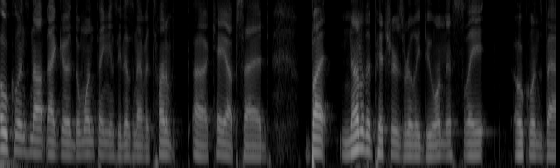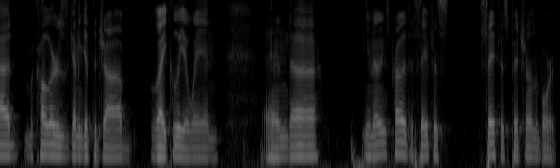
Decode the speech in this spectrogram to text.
Oakland's not that good. The one thing is he doesn't have a ton of uh, K upside, but none of the pitchers really do on this slate. Oakland's bad. McCullers is going to get the job, likely a win, and uh, you know he's probably the safest safest pitcher on the board.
